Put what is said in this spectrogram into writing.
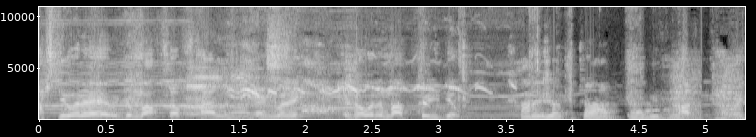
আসছি করে ওইটা মাপ সাপ খাইলাম। একবারে একেবারে মাপ করে দিও। সাড়ে সাতটা আটটা আটটা। ভাই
